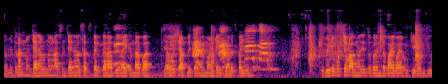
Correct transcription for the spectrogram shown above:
तर मित्रांनो चॅनल नवीन असून चॅनलला सबस्क्राईब करा बेल ऐकून दाबा. यावर्षी आपलं चॅनल मॉनिटाईज झालंच पाहिजे. तर भेटू पुढच्या ब्लॉगमध्ये तोपर्यंत बाय बाय ओके थँक्यू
